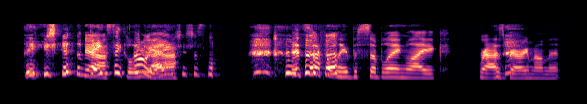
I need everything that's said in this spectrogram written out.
Basically, Oh, right? yeah. She's just like it's definitely the sibling like raspberry moment.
